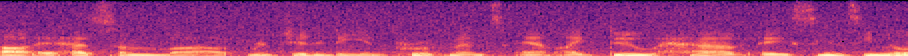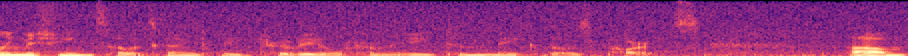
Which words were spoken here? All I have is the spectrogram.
Uh, it has some uh, rigidity improvements, and I do have a CNC milling machine, so it's going to be trivial for me to make those parts. Um,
